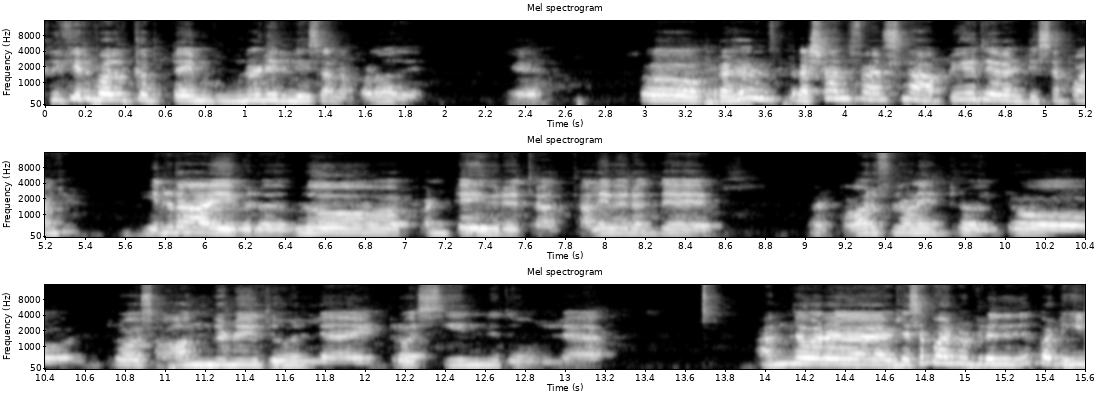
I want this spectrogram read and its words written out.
கிரிக்கெட் வேர்ல்ட் கப் டைமுக்கு முன்னாடி ரிலீஸ் ஆன படம் அது. ஸோ பிரசாந்த் பிரசாந்த் ஃபேன்ஸ்லாம் அப்பயே தேவர் டிசப்பாயிண்ட் என்னடா இவ்வளோ இவ்வளோ பண்ணிட்டு இவர் தலைவர் வந்து பவர்ஃபுல்லான இன்ட்ரோ இன்ட்ரோ இன்ட்ரோ சாங்னு எதுவும் இல்லை இன்ட்ரோ சீன் எதுவும் இல்லை. அந்த ஒரு டிசப்பாயின்மெண்ட் இருந்தது but he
